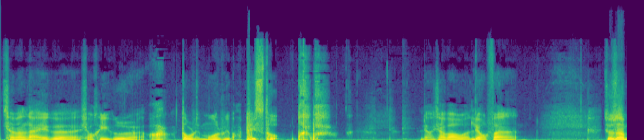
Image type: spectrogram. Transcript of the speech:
前面来一个小黑哥啊，兜里摸出一把 pistol，啪啪，两下把我撂翻。就算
